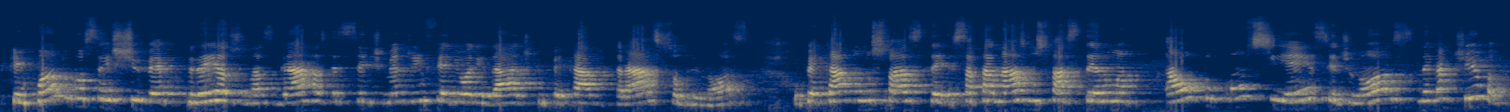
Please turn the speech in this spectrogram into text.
Porque enquanto você estiver preso nas garras desse sentimento de inferioridade que o pecado traz sobre nós, o pecado nos faz ter, Satanás nos faz ter uma autoconsciência de nós negativa.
